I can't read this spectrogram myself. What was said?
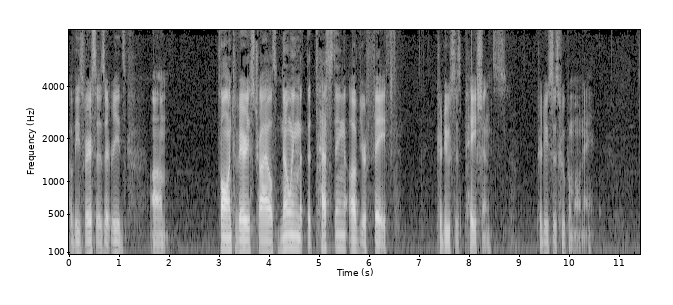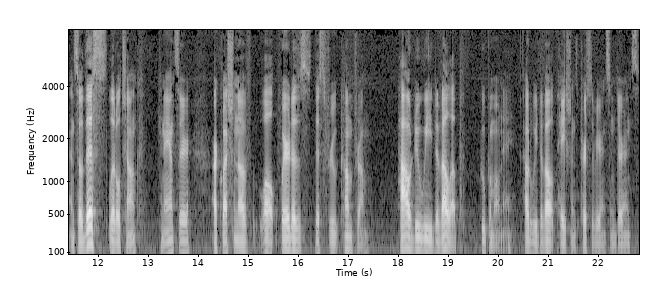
of these verses, it reads, um, Fall into various trials, knowing that the testing of your faith produces patience, produces hupomone. And so this little chunk can answer our question of, well, where does this fruit come from? How do we develop hupomone? How do we develop patience, perseverance, endurance,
